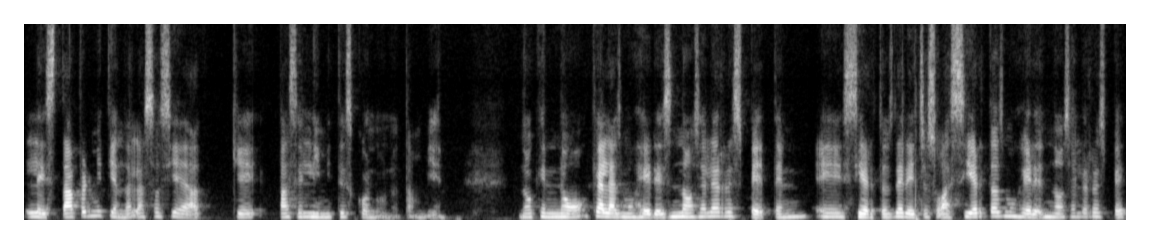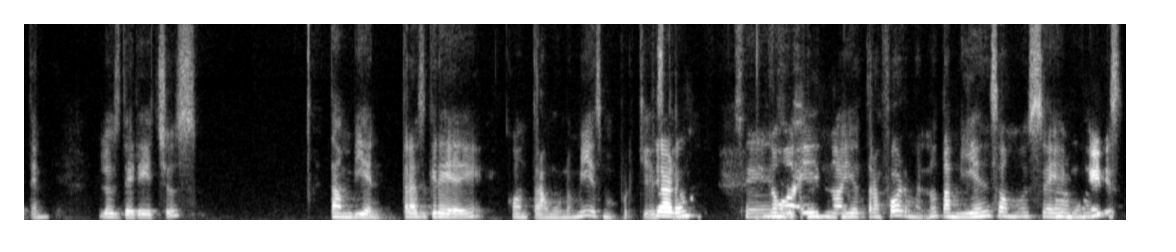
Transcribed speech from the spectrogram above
le está permitiendo a la sociedad que pase límites con uno también. ¿No? Que, no, que a las mujeres no se les respeten eh, ciertos derechos o a ciertas mujeres no se les respeten los derechos, también transgrede contra uno mismo, porque claro. no, hay, no hay otra forma, ¿no? También somos eh, mujeres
